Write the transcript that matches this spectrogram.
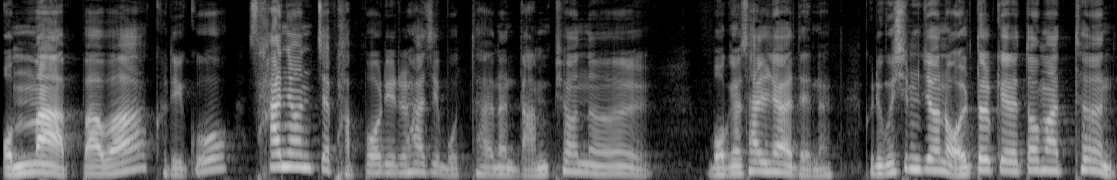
엄마 아빠와 그리고 4년째 밥벌이를 하지 못하는 남편을 먹여 살려야 되는 그리고 심지어는 얼떨결에 떠맡은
